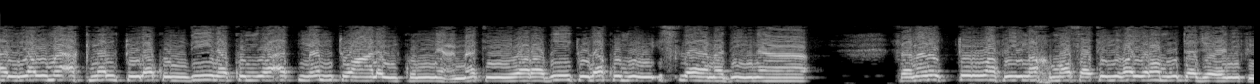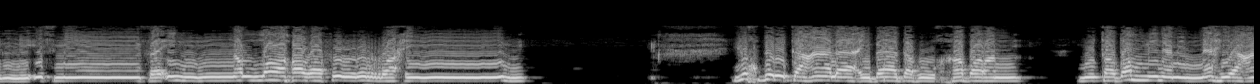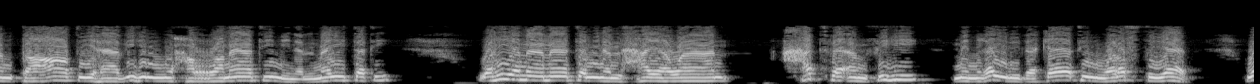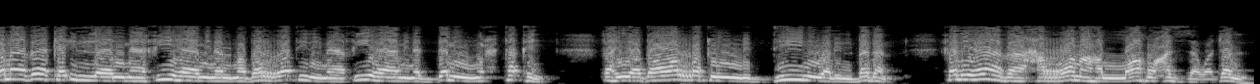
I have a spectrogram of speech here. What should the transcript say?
اليوم أكملت لكم دينكم وأتممت عليكم نعمتي ورضيت لكم الإسلام دينا. فمن اضطر في مخمصة غير متجانف لإثم فإن الله غفور رحيم. يخبر تعالى عباده خبرا متضمنا النهي عن تعاطي هذه المحرمات من الميتة وهي ما مات من الحيوان حتف أنفه من غير ذكاة ولا اصطياد. وما ذاك إلا لما فيها من المضرة لما فيها من الدم المحتقن. فهي ضارة للدين وللبدن. فلهذا حرمها الله عز وجل.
